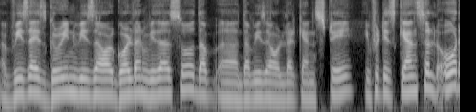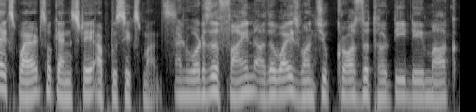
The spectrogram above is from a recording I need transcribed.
visa is green visa or golden visa, so the uh, the visa holder can stay. If it is cancelled or expired, so can stay up to six months. And what is the fine otherwise once you cross the 30 day mark?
